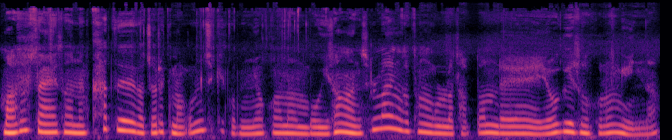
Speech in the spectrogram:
마술사에서는 카드가 저렇게 막 움직이거든요. 그러면 뭐 이상한 슬라임 같은 걸로 잡던데 여기서 그런 게 있나?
